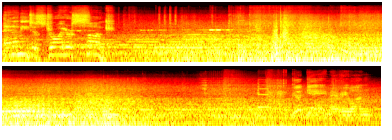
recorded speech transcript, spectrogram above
Enemy destroyer sunk. Good game, everyone.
